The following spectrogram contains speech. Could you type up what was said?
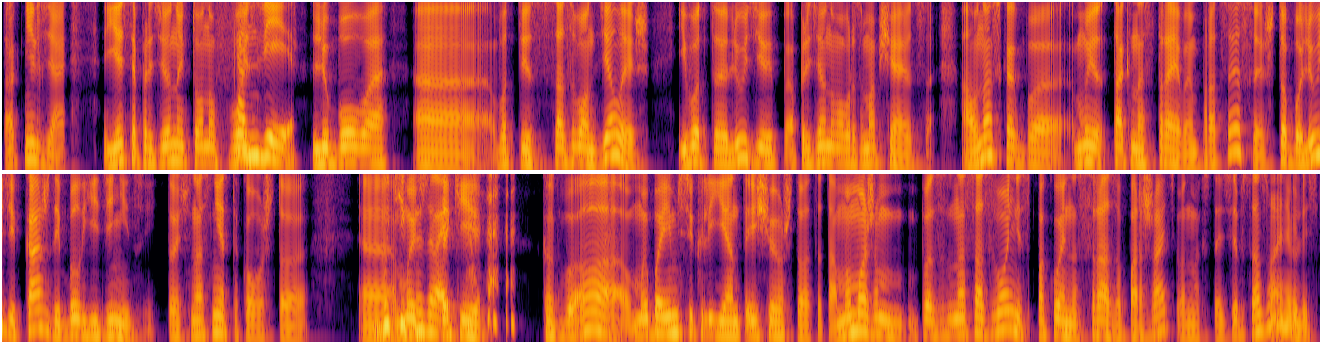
так нельзя. Есть определенный тон of voice Конвейер. любого... э, вот ты созвон делаешь, и вот э, люди определенным образом общаются. А у нас как бы мы так настраиваем процессы, чтобы люди, каждый был единицей. То есть у нас нет такого, что э, Бутик мы называется. такие, как бы, а, мы боимся клиента, еще что-то там. Мы можем на созвоне спокойно сразу поржать. Вот мы, кстати, созванивались.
